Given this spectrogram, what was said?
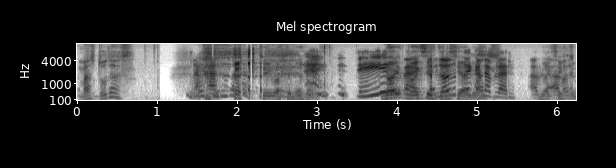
¿Más dudas? Ajá. Sí, vos tenías dudas. Sí, no, no existenciales. No hablar. hablar.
